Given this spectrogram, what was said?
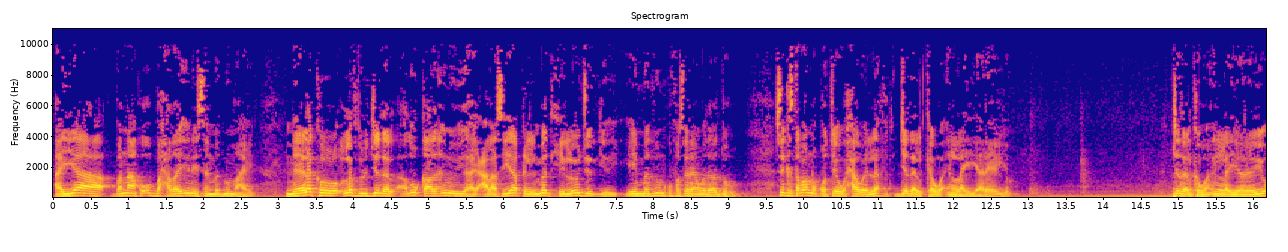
ayaa banaanka u baxday inaysan madmuum ahayn. meelo kaloo lafduljadal aada u qaadan inuu yahay calaa siyaaqi lmadxi loo yay madmuum ku fasireen wadaaduhu. si kastaba noqotee waxaa weye lafd jadalka waa in la yareeyo jadalka waa in la yareeyo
